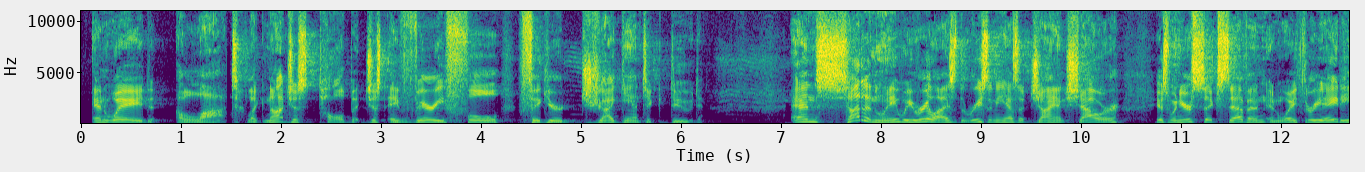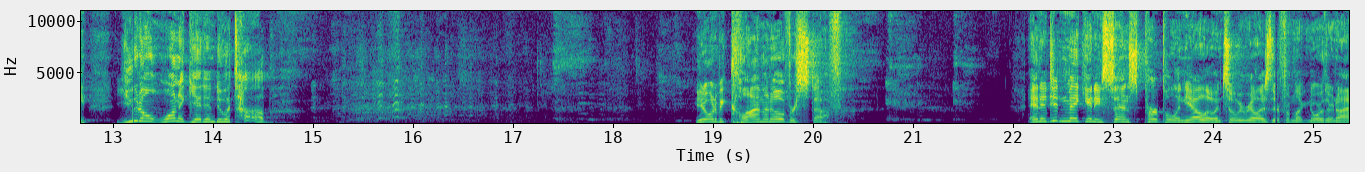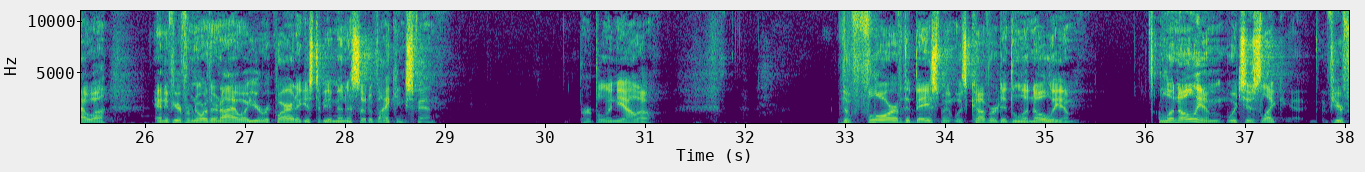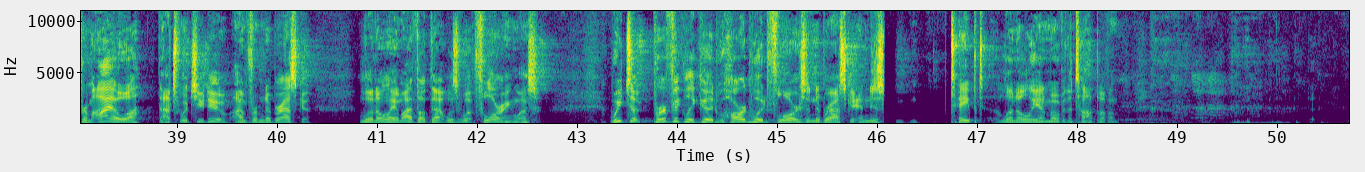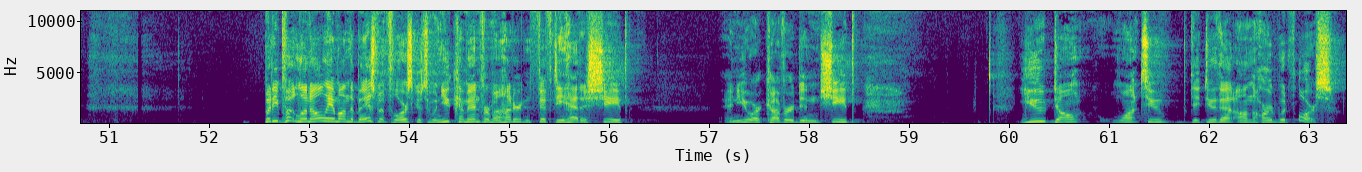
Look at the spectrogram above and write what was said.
and weighed a lot. Like not just tall, but just a very full figured, gigantic dude. And suddenly we realized the reason he has a giant shower is when you're six seven and weigh 380, you don't want to get into a tub. you don't want to be climbing over stuff. And it didn't make any sense, purple and yellow, until we realized they're from like northern Iowa. And if you're from northern Iowa, you're required, I guess, to be a Minnesota Vikings fan. Purple and yellow. The floor of the basement was covered in linoleum. Linoleum, which is like, if you're from Iowa, that's what you do. I'm from Nebraska linoleum, I thought that was what flooring was. We took perfectly good hardwood floors in Nebraska and just taped linoleum over the top of them. but he put linoleum on the basement floors because when you come in from 150 head of sheep and you are covered in sheep, you don't want to do that on the hardwood floors.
